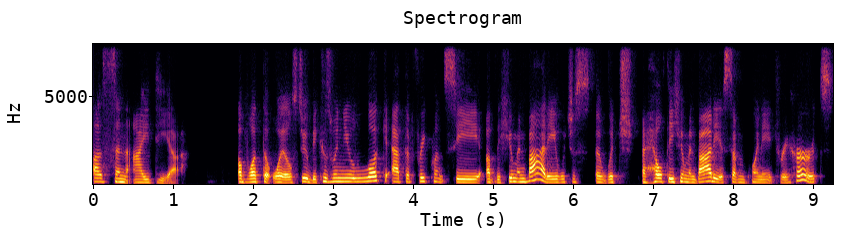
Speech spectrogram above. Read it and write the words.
us an idea of what the oils do because when you look at the frequency of the human body which is which a healthy human body is 7.83 hertz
